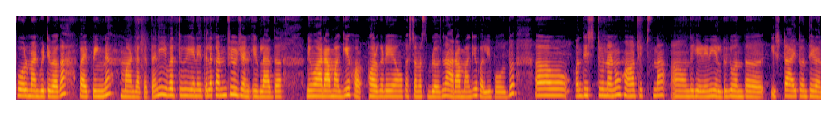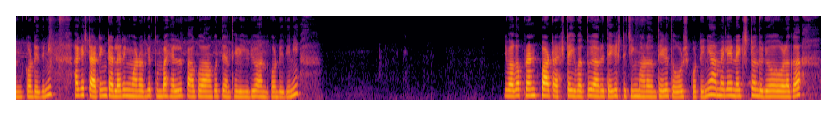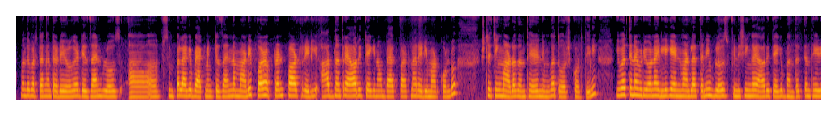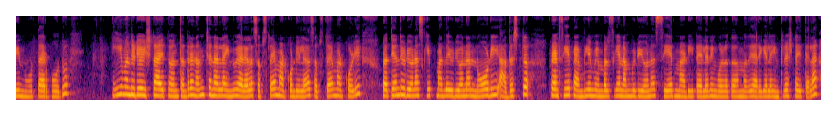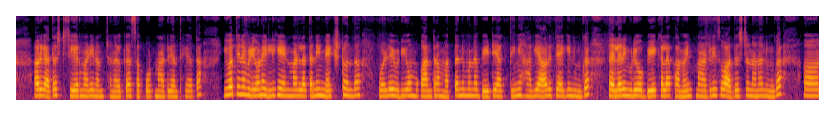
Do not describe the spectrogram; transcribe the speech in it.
ಫೋಲ್ಡ್ ಮಾಡಿಬಿಟ್ಟು ಇವಾಗ ಪೈಪಿಂಗ್ನ ಮಾಡ್ಲಾಕತ್ತಾನೆ. ಇವತ್ತು ಏನೈತಲ್ಲ ಕನ್ಫ್ಯೂಷನ್ ಇರಲಾರ್ದ. ನೀವು ಆರಾಮಾಗಿ ಹೊರಗಡೆ ಕಸ್ಟಮರ್ಸ್ ಬ್ಲೌಸ್ನ ಆರಾಮಾಗಿ ಹೊಲಿಬೋದು. ಒಂದಿಷ್ಟು ನಾನು ಟಿಪ್ಸ್ನ ಒಂದು ಹೇಳೀನಿ. ಎಲ್ರಿಗೂ ಒಂದು ಇಷ್ಟ ಆಯಿತು ಅಂಥೇಳಿ ಅಂದ್ಕೊಂಡಿದ್ದೀನಿ ಹಾಗೆ ಸ್ಟಾರ್ಟಿಂಗ್ ಟೈಲರಿಂಗ್ ಮಾಡೋರಿಗೆ ತುಂಬ ಹೆಲ್ಪ್ ಆಗೋ, ಆಗುತ್ತೆ ಅಂಥೇಳಿ ವಿಡಿಯೋ ಅಂದ್ಕೊಂಡಿದ್ದೀನಿ ಇವಾಗ ಫ್ರಂಟ್ ಪಾರ್ಟ್ ಅಷ್ಟೇ ಇವತ್ತು ಯಾವ ರೀತಿಯಾಗಿ ಸ್ಟಿಚಿಂಗ್ ಮಾಡೋದು ಅಂತೇಳಿ ತೋರಿಸ್ಕೊಟ್ಟಿನಿ. ಆಮೇಲೆ ನೆಕ್ಸ್ಟ್ ಒಂದು ವಿಡಿಯೋ ಒಳಗೆ ಮುಂದೆ ಬರ್ತಕ್ಕಂಥ ವಿಡಿಯೋ ಒಳಗೆ ಡಿಸೈನ್ ಬ್ಲೌಸ್ ಸಿಂಪಲ್ಲಾಗಿ ಬ್ಯಾಕ್ ನೆಕ್ ಡಿಸೈನ್ನ ಮಾಡಿ ಫ್ರಂಟ್ ಪಾರ್ಟ್ ರೆಡಿ ಆದ ನಂತರ ಯಾವ ರೀತಿಯಾಗಿ ನಾವು ಬ್ಯಾಕ್ ಪಾರ್ಟ್ನ ರೆಡಿ ಮಾಡಿಕೊಂಡು ಸ್ಟಿಚಿಂಗ್ ಮಾಡೋದು ಅಂತ ಹೇಳಿ ನಿಮ್ಗೆ ತೋರಿಸ್ಕೊಡ್ತೀನಿ. ಇವತ್ತಿನ ವಿಡಿಯೋನ ಇಲ್ಲಿಗೆ ಎಂಡ್ ಮಾಡ್ಲತ್ತೀನಿ. ಬ್ಲೌಸ್ ಫಿನಿಶಿಂಗ ಯಾವ ರೀತಿಯಾಗಿ ಬಂದತ್ತೆ ಅಂತ ಹೇಳಿ ನೋಡ್ತಾ ಇರ್ಬೋದು. ಈ ಒಂದು ವಿಡಿಯೋ ಇಷ್ಟ ಆಯಿತು ಅಂತಂದರೆ ನಮ್ಮ ಚಾನಲ್ನ ಇನ್ನೂ ಯಾರೆಲ್ಲ ಸಬ್ಸ್ಕ್ರೈಬ್ ಮಾಡ್ಕೊಂಡಿಲ್ಲ ಸಬ್ಸ್ಕ್ರೈಬ್ ಮಾಡ್ಕೊಳ್ಳಿ. ಪ್ರತಿಯೊಂದು ವಿಡಿಯೋನ ಸ್ಕಿಪ್ ಮಾಡಿದ ವಿಡಿಯೋನ ನೋಡಿ. ಆದಷ್ಟು ಫ್ರೆಂಡ್ಸ್ಗೆ ಫ್ಯಾಮಿಲಿ ಮೆಂಬರ್ಸ್ಗೆ ನಮ್ಮ ವಿಡಿಯೋನ ಶೇರ್ ಮಾಡಿ. ಟೈಲರಿಂಗ್ ಒಳಗೆ ಮತ್ತು ಯಾರಿಗೆಲ್ಲ ಇಂಟ್ರೆಸ್ಟ್ ಐತಲ್ಲ, ಅವ್ರಿಗೆ ಆದಷ್ಟು ಶೇರ್ ಮಾಡಿ ನಮ್ಮ ಚಾನಲ್ಗೆ ಸಪೋರ್ಟ್ ಮಾಡಿರಿ ಅಂತ ಹೇಳ್ತಾ. ಇವತ್ತಿನ ವಿಡಿಯೋನ ಇಲ್ಲಿಗೆ ಏನು ಮಾಡ್ಲತ್ತಾನೆ. ನೆಕ್ಸ್ಟ್ ಒಂದು ಒಳ್ಳೆ ವಿಡಿಯೋ ಮುಖಾಂತರ ಮತ್ತೆ ನಿಮ್ಮನ್ನು ಭೇಟಿ ಆಗ್ತೀನಿ. ಹಾಗೆ ಯಾವ ರೀತಿಯಾಗಿ ನಿಮ್ಗೆ ಟೈಲರಿಂಗ್ ವಿಡಿಯೋ ಬೇಕಲ್ಲ ಕಮೆಂಟ್ ಮಾಡಿರಿ. ಸೊ ಆದಷ್ಟು ನಾನು ನಿಮ್ಗೆ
